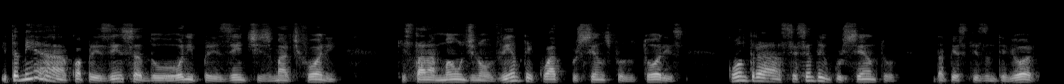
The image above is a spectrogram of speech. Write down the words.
e também a, com a presença do onipresente smartphone, que está na mão de 94% dos produtores, contra 61% da pesquisa anterior,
